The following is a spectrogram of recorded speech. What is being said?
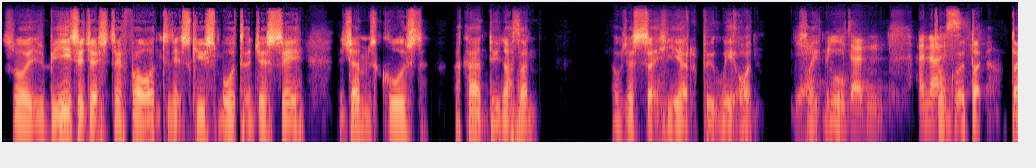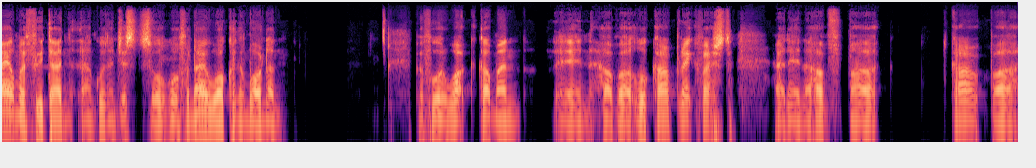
so it'd be easy just to fall into the excuse mode and just say the gym's closed. I can't do nothing. I'll just sit here, put weight on. It's yeah, like, but no. you didn't. And that's... So I'm going to dial my food in. I'm going to just, so I'll go for now, walk in the morning before work, come in and have a low carb breakfast. And then I have my carb, uh,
